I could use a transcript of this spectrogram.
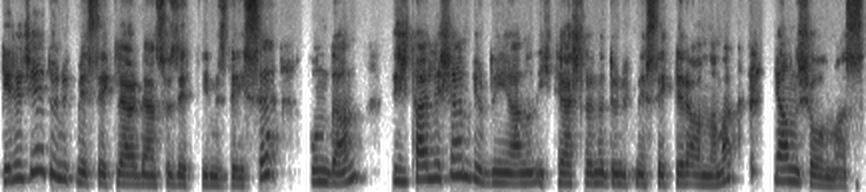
Geleceğe dönük mesleklerden söz ettiğimizde ise bundan dijitalleşen bir dünyanın ihtiyaçlarına dönük meslekleri anlamak yanlış olmaz.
